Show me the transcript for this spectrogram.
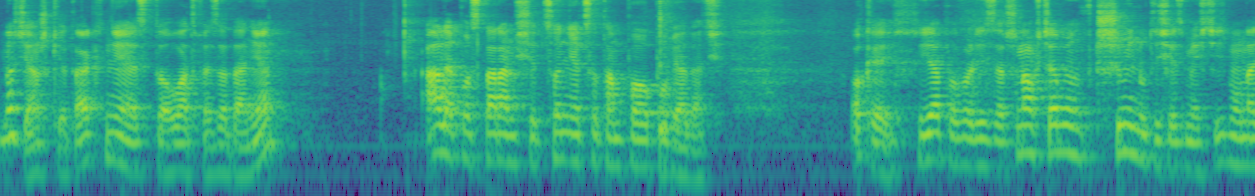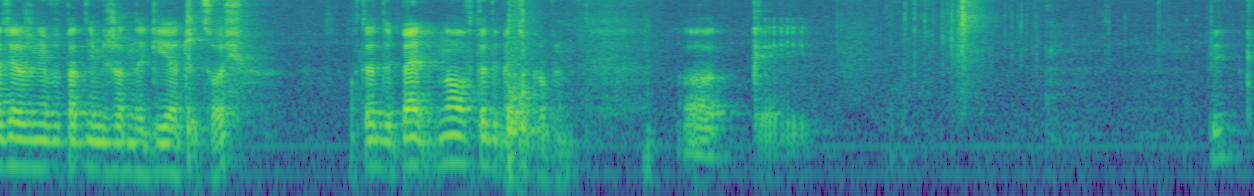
no ciężkie, tak? Nie jest to łatwe zadanie, ale postaram się co nieco tam poopowiadać. Ok, ja powoli zaczynam. Chciałbym w 3 minuty się zmieścić. Mam nadzieję, że nie wypadnie mi żadne GIE czy coś. Wtedy, be, no, wtedy będzie problem. Ok. Pyk.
